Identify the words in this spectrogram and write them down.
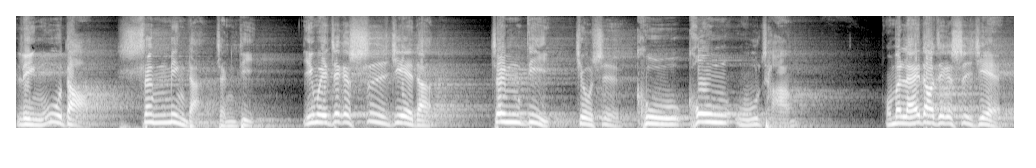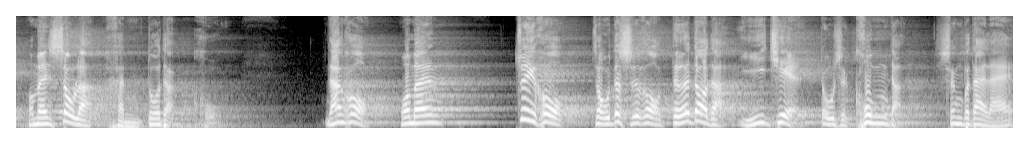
领悟到生命的真谛。因为这个世界的真谛就是苦空无常。我们来到这个世界，我们受了很多的。然后我们最后走的时候得到的一切都是空的，生不带来，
